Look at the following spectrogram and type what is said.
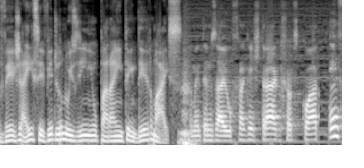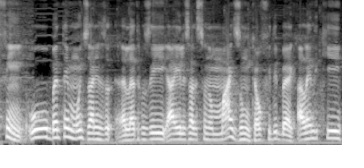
Veja esse vídeo no izinho para entender mais. Também temos aí o Frankenstein, o Shock 4. Enfim, o Ben tem muitos aliens elétricos e aí eles adicionam mais um, que é o feedback. Além de que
